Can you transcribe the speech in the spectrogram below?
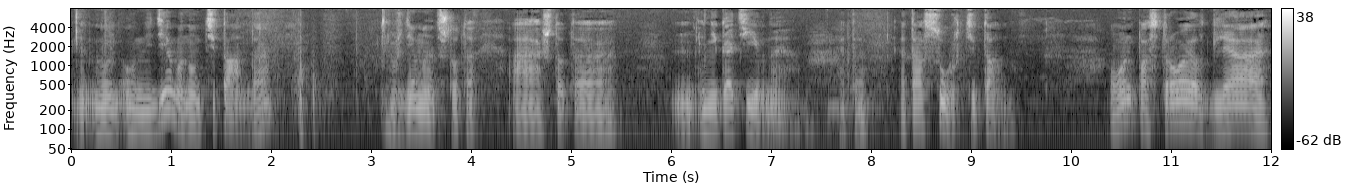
ну, он не демон, он титан, да? Уж демон это что-то, а что-то негативное. Это, это Асур, Титан. Он построил для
